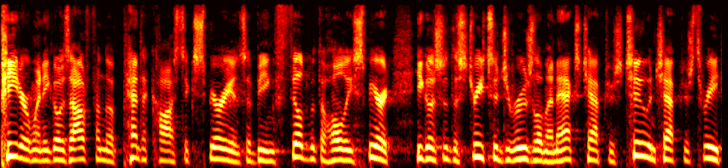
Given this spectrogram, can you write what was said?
Peter, when he goes out from the Pentecost experience of being filled with the Holy Spirit, he goes through the streets of Jerusalem in Acts chapters 2 and chapters 3,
